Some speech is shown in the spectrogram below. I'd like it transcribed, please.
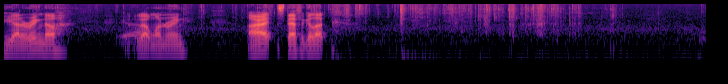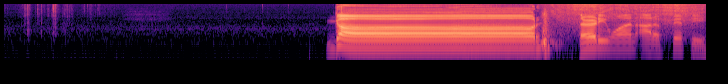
He got a ring though. We got one ring. All right, Steph, good luck. Gold. 31 out of 50.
